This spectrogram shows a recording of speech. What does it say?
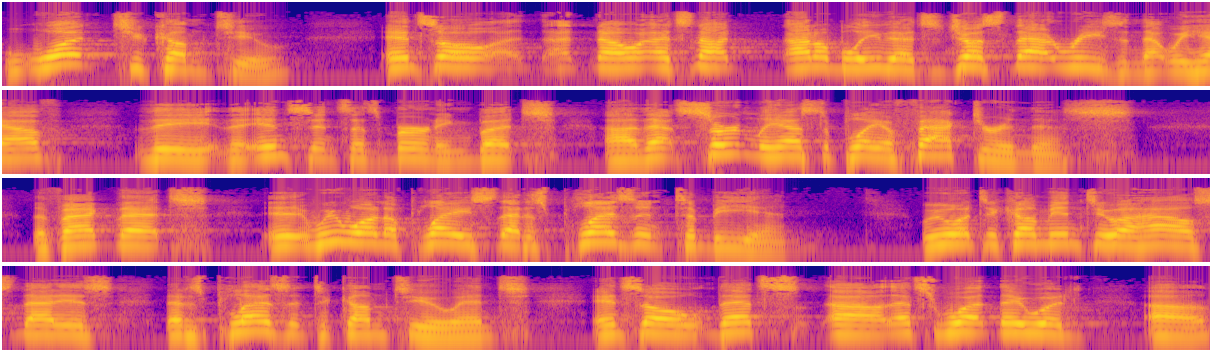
want to come to. And so, uh, no, it's not, I don't believe that's just that reason that we have the, the incense that's burning, but uh, that certainly has to play a factor in this. The fact that it, we want a place that is pleasant to be in. We want to come into a house that is, that is pleasant to come to. And, and so that's, uh, that's what they would, uh,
